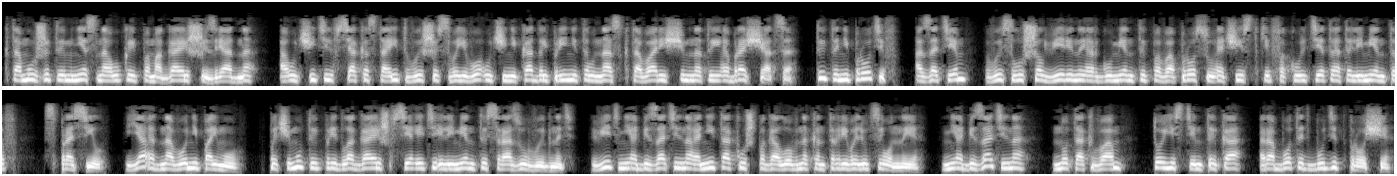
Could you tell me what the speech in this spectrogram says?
к тому же ты мне с наукой помогаешь изрядно, а учитель всяко стоит выше своего ученика, да и принято у нас к товарищам на «ты» обращаться. Ты-то не против?» А затем, выслушал веренные аргументы по вопросу очистки факультета от элементов, спросил, «Я одного не пойму, почему ты предлагаешь все эти элементы сразу выгнать? Ведь не обязательно они так уж поголовно контрреволюционные. Не обязательно, но так вам, то есть НТК, работать будет проще.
